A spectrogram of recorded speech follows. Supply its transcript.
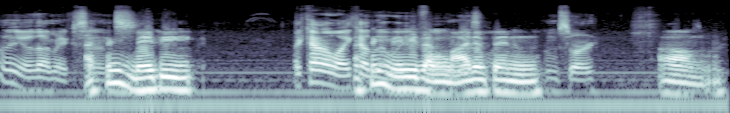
Oh, yeah, that makes sense. I sense. think maybe I kind of like I how think they maybe that might have been I'm sorry. um,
